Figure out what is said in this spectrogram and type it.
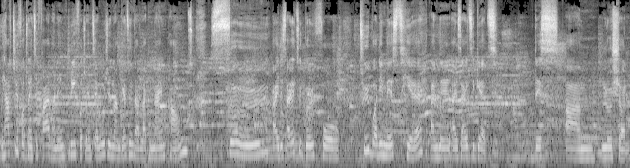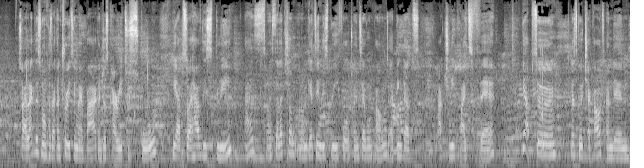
we have two for 25 and then three for 27 which is i'm getting that like nine pounds so i decided to go for two body mist here and then i decided to get this um, lotion so I like this one because I can throw it in my bag and just carry it to school. Yep, so I have these three as my selection and I'm getting these three for 27 pounds. I think that's actually quite fair. Yep, so let's go check out and then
